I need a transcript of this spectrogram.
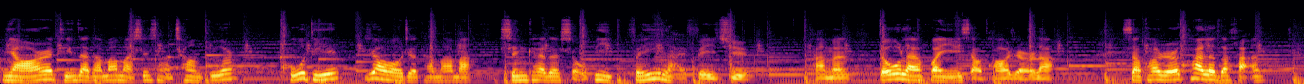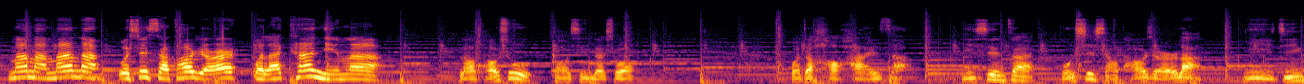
鸟儿停在它妈妈身上唱歌，蝴蝶绕着它妈妈伸开的手臂飞来飞去，它们都来欢迎小桃仁了。小桃仁快乐地喊：“妈妈，妈妈，我是小桃仁儿，我来看您了。”老桃树高兴地说：“我的好孩子，你现在不是小桃仁儿了，你已经……”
